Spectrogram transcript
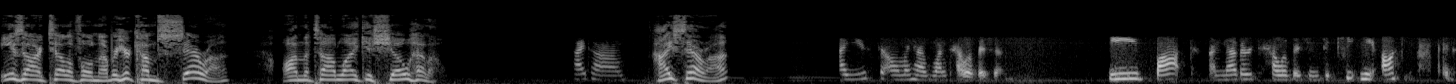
is our telephone number. Here comes Sarah on the Tom Leykis show. Hello. Hi, Tom. Hi, Sarah. I used to only have one television. He bought another television to keep me occupied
